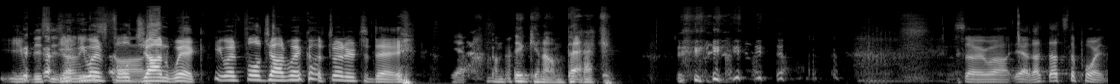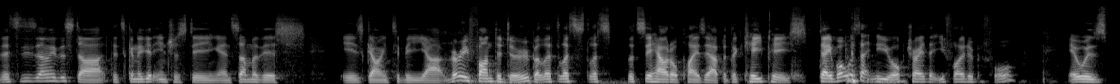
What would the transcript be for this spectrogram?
you, this is he, he went full John Wick. He went full John Wick on Twitter today. Yeah, I'm thinking I'm back. so uh, yeah, that, that's the point. This is only the start. It's going to get interesting, and some of this is going to be uh, very fun to do. But let's let's let's let's see how it all plays out. But the key piece, Dave, what was that New York trade that you floated before? It was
